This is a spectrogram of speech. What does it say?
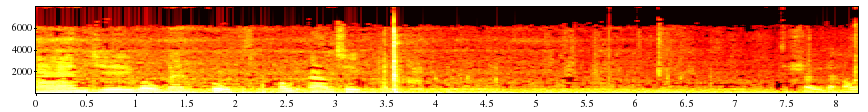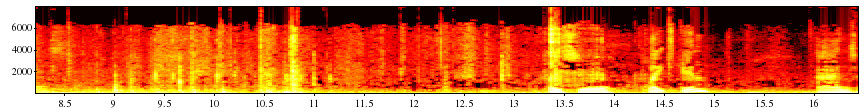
and you will then forward, fold it round to, to show the holes. Place your plate in and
